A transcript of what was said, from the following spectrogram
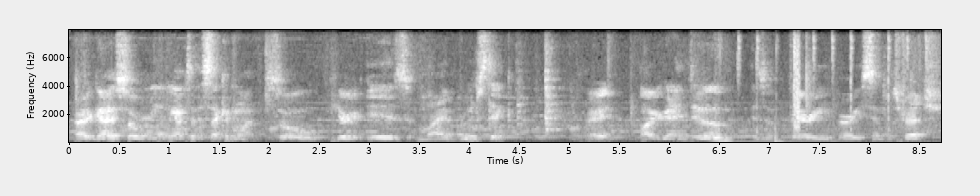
All right guys, so we're moving on to the second one. So here is my broomstick. All right, all you're gonna do is a very, very simple stretch.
